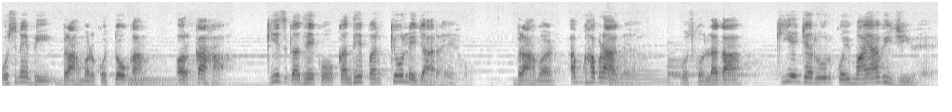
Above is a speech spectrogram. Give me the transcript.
उसने भी ब्राह्मण को टोका और कहा, किस गधे को कंधे पर क्यों ले जा रहे हो? ब्राह्मण अब घबरा गया। उसको लगा कि ये ज़रूर कोई मायावी जीव है,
